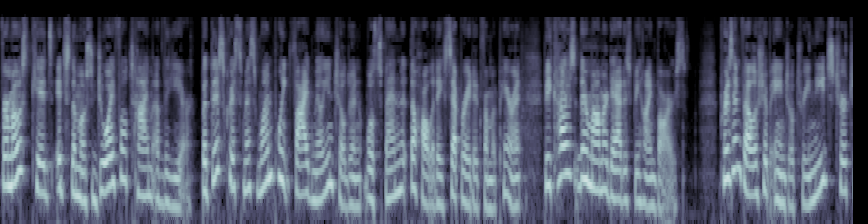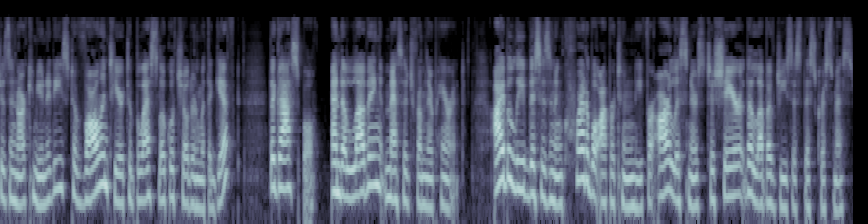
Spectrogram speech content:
For most kids, it's the most joyful time of the year. But this Christmas, 1.5 million children will spend the holiday separated from a parent because their mom or dad is behind bars. Prison Fellowship Angel Tree needs churches in our communities to volunteer to bless local children with a gift, the gospel, and a loving message from their parent. I believe this is an incredible opportunity for our listeners to share the love of Jesus this Christmas.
